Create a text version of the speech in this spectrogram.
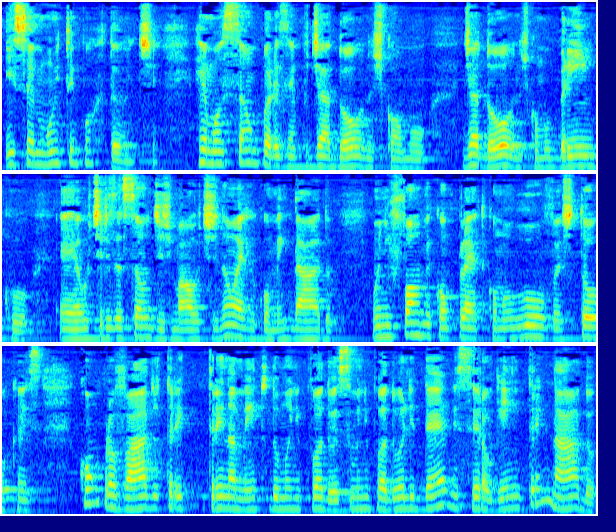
isso é muito importante. Remoção, por exemplo, de adornos como de adornos como brinco, é, utilização de esmaltes não é recomendado. Uniforme completo como luvas, toucas, comprovado tre treinamento do manipulador. Esse manipulador ele deve ser alguém treinado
